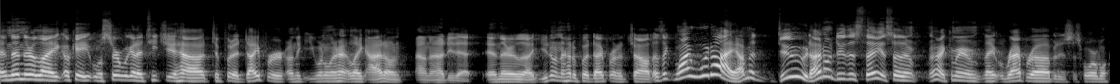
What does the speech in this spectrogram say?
and then they're like, okay, well, sir, we got to teach you how to put a diaper on the. You want to learn how? To like, I don't, I don't know how to do that. And they're like, you don't know how to put a diaper on a child. I was like, why would I? I'm a dude. I don't do this thing. so, then, all right, come here. And they wrap her up, and it's just horrible.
